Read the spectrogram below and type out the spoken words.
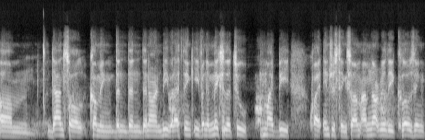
um, dancehall coming than than than R&B, but I think even a mix of the two might be quite interesting. So I'm I'm not really closing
